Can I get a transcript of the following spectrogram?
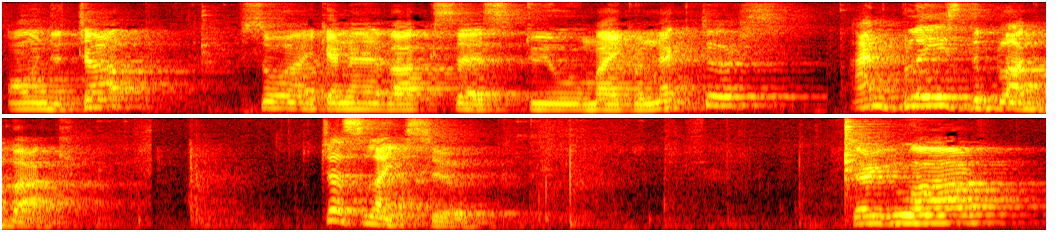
on the top so I can have access to my connectors and place the plug back, just like so. There you are,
